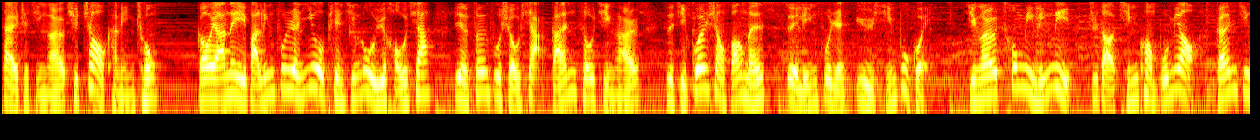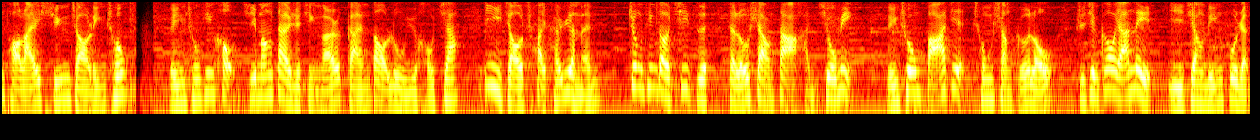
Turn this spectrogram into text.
带着锦儿去照看林冲。高衙内把林夫人诱骗进陆虞侯家，便吩咐手下赶走锦儿，自己关上房门，对林夫人欲行不轨。锦儿聪明伶俐，知道情况不妙，赶紧跑来寻找林冲。林冲听后，急忙带着锦儿赶到陆虞侯家，一脚踹开院门，正听到妻子在楼上大喊救命。林冲拔剑冲上阁楼，只见高衙内已将林夫人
